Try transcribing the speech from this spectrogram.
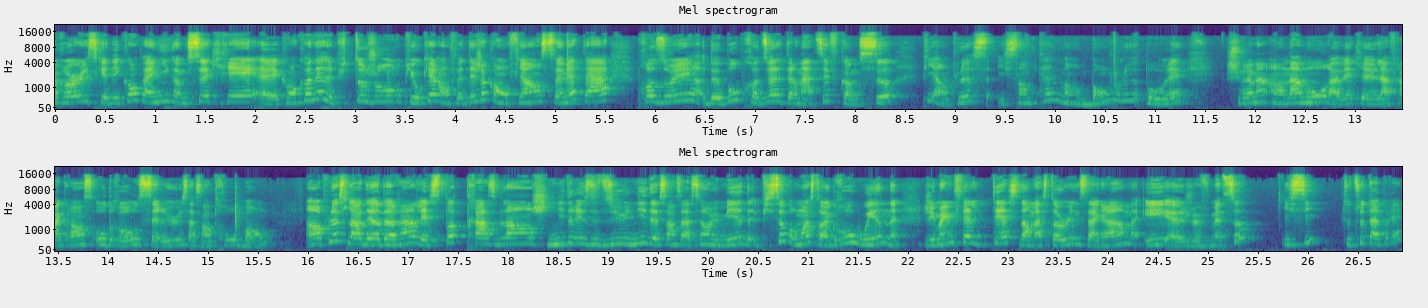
heureuse que des compagnies comme Secret, euh, qu'on connaît depuis toujours, puis auxquelles on fait déjà confiance, se mettent à produire de beaux produits alternatifs comme ça. Puis en plus, ils sentent tellement bons, là, pour vrai. Je suis vraiment en amour avec euh, la fragrance eau de rose, sérieux, ça sent trop bon. En plus, leur déodorant laisse pas de traces blanches, ni de résidus, ni de sensations humides. Puis ça, pour moi, c'est un gros win. J'ai même fait le test dans ma story Instagram et euh, je vais vous mettre ça ici tout de suite après,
